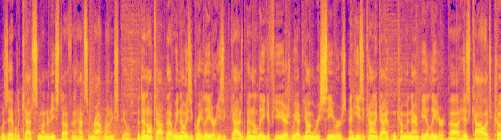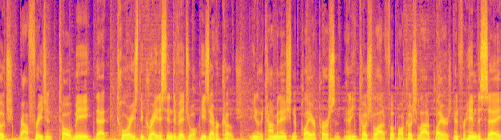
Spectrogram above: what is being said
was able to catch some underneath stuff and had some route running skills. But then on top of that, we know he's a great leader. He's a guy who's been in the league a few years. We have young receivers, and he's the kind of guy who can come in there and be a leader. Uh, his college coach, Ralph Friedgen, told me that Torrey's the greatest individual he's ever coached. You know, the combination of player person. And he coached a lot of football, coached a lot of players. And for him to say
